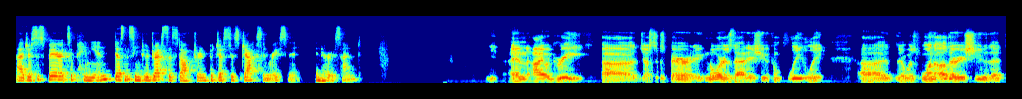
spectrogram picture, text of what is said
Uh, Justice Barrett's opinion doesn't seem to address this doctrine, but Justice Jackson raised it in her dissent. And I agree. Uh, Justice Barrett ignores that issue completely. Uh, there was one other issue that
